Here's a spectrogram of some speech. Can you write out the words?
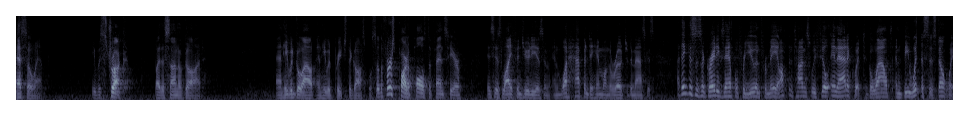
S O N. He was struck by the Son of God. And he would go out and he would preach the gospel. So, the first part of Paul's defense here is his life in Judaism and what happened to him on the road to Damascus. I think this is a great example for you and for me. Oftentimes we feel inadequate to go out and be witnesses, don't we?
